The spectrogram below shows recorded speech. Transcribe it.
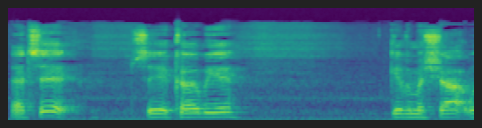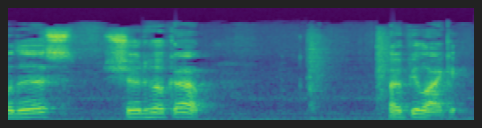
That's it. See a cobia? Give them a shot with this. Should hook up. Hope you like it.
